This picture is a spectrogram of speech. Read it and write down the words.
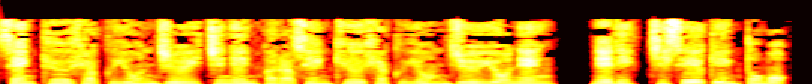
1941年から1944年、ネリッチ政権とも、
